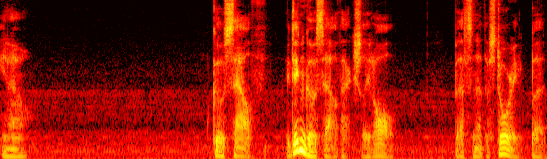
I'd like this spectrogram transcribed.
you know, go south. It didn't go south, actually, at all. But that's another story. But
